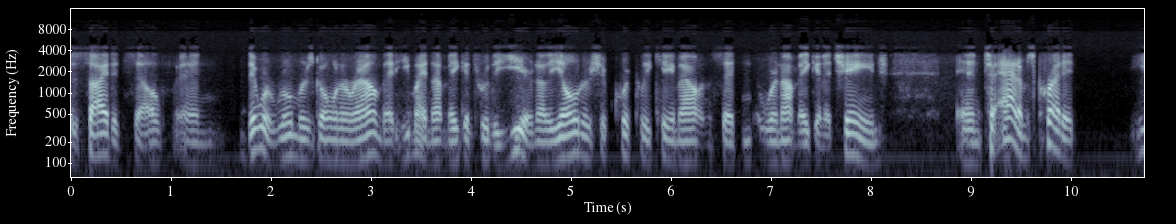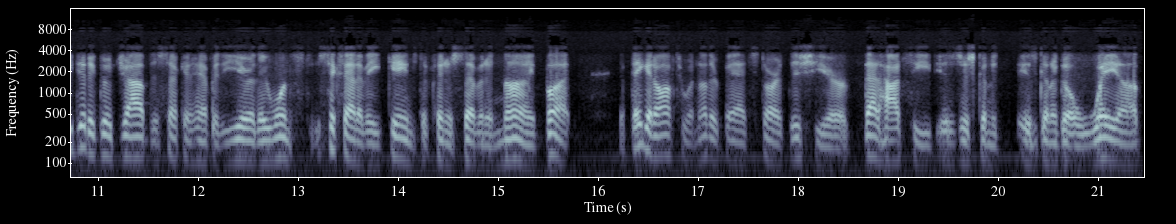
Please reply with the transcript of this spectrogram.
beside itself, and there were rumors going around that he might not make it through the year. Now, the ownership quickly came out and said we're not making a change. And to Adam's credit, he did a good job the second half of the year. They won six out of eight games to finish seven and nine, but if they get off to another bad start this year, that hot seat is just going to is going to go way up,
